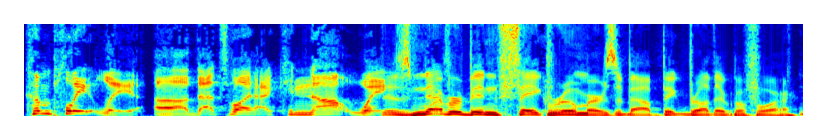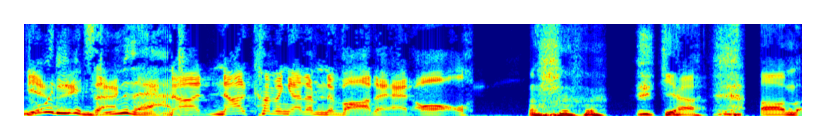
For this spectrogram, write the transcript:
Completely. Uh, that's why I cannot wait. There's for- never been fake rumors about Big Brother before. yeah, would even do exactly. that? Not not coming out of Nevada at all. Yeah. Um,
